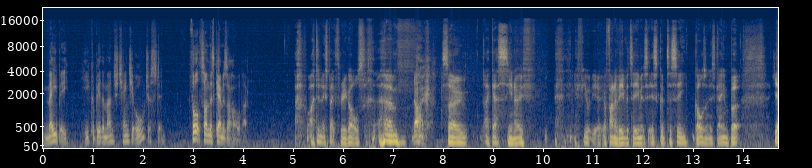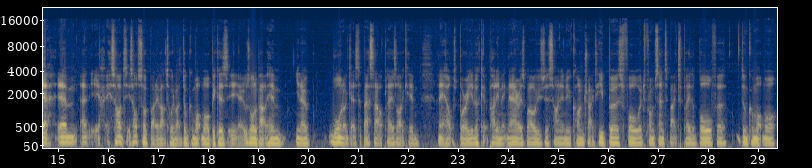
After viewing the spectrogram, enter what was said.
Maybe he could be the man to change it all, Justin. Thoughts on this game as a whole, though? Well, I didn't expect three goals. Um, no. So I guess you know if if you're a fan of either team, it's it's good to see goals in this game. But yeah, um, it's hard. It's hard to talk about it without talking about Duncan Watmore because it, it was all about him. You know, Warnock gets the best out of players like him, and it helps Borough. You look at Paddy McNair as well, who's just signed a new contract. He burst forward from centre back to play the ball for Duncan Watmore.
